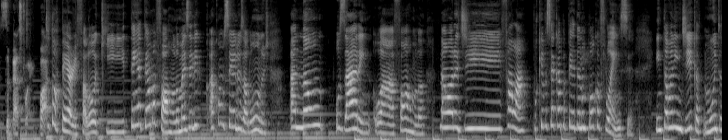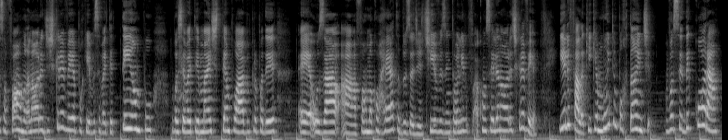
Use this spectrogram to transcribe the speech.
is the best way. O But Dr. Perry falou que tem até uma fórmula, mas ele aconselha os alunos a não usarem a fórmula na hora de falar, porque você acaba perdendo um pouco a fluência. Então ele indica muito essa fórmula na hora de escrever, porque você vai ter tempo, você vai ter mais tempo hábil para poder é, usar a forma correta dos adjetivos. Então ele aconselha na hora de escrever. E ele fala aqui que é muito importante você decorar,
